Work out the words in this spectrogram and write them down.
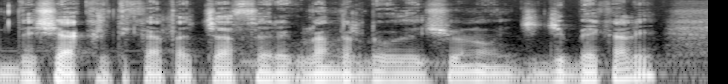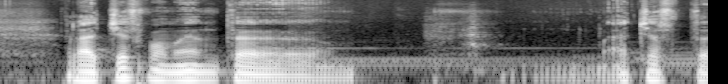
deși a criticat această regulă Under 21 Gigi Becali, la acest moment uh, această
